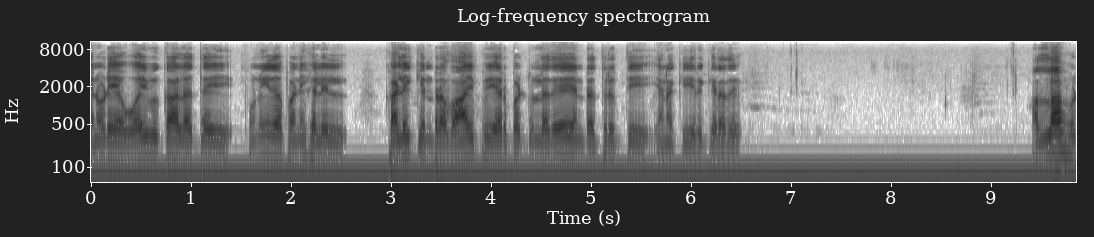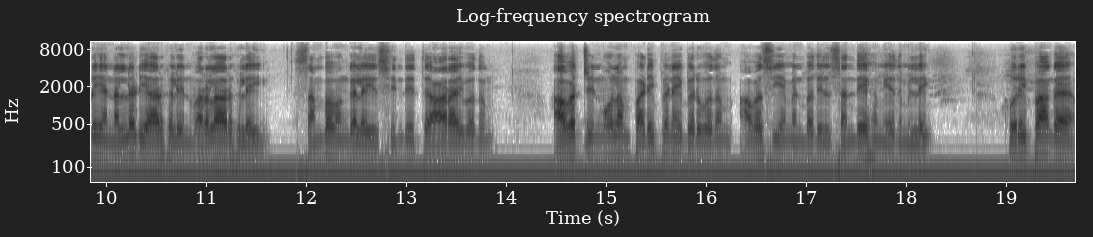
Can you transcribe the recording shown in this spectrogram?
என்னுடைய ஓய்வு காலத்தை புனித பணிகளில் கழிக்கின்ற வாய்ப்பு ஏற்பட்டுள்ளதே என்ற திருப்தி எனக்கு இருக்கிறது. அல்லாஹுடைய நல்லடியார்களின் வரலாறுகளை சம்பவங்களை சிந்தித்து ஆராய்வதும் அவற்றின் மூலம் படிப்பினை பெறுவதும் அவசியம் என்பதில் சந்தேகம் ஏதுமில்லை. குறிப்பாக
